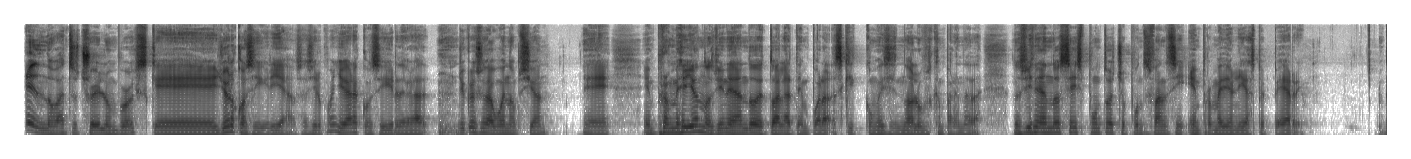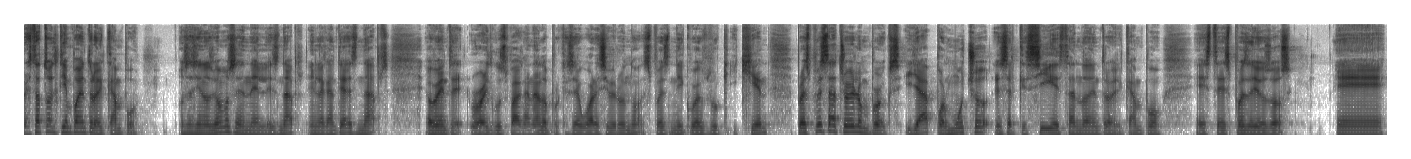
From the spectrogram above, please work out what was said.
el novato Traylon Burks, que yo lo conseguiría. O sea, si lo pueden llegar a conseguir, de verdad, yo creo que es una buena opción. Eh, en promedio nos viene dando de toda la temporada. Es que, como dices, no lo buscan para nada. Nos viene dando 6.8 puntos fantasy en promedio en ligas PPR. Pero está todo el tiempo dentro del campo. O sea, si nos vemos en el snap, en la cantidad de snaps, obviamente Roy Goose va ganando porque es el wide receiver 1, después Nick Westbrook y quién, pero después está Traylon Brooks y ya por mucho es el que sigue estando dentro del campo este, después de ellos dos. Eh,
